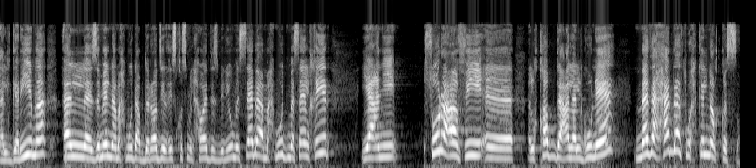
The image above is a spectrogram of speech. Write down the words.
الجريمة. زميلنا محمود عبد الراضي رئيس قسم الحوادث باليوم السابع. محمود مساء الخير. يعني سرعة في القبض على الجناة ماذا حدث؟ واحكي لنا القصة.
